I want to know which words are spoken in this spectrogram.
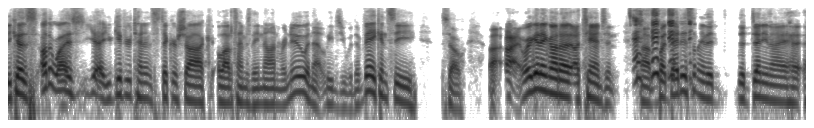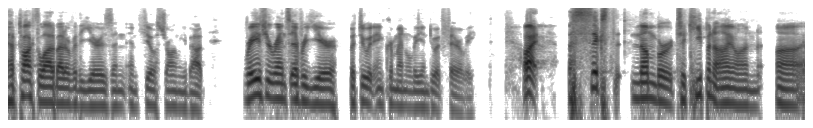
because otherwise, yeah, you give your tenants sticker shock. A lot of times they non-renew, and that leaves you with a vacancy. So, uh, all right, we're getting on a, a tangent, uh, but that is something that, that Deni and I ha- have talked a lot about over the years and, and feel strongly about. Raise your rents every year, but do it incrementally and do it fairly. All right, a sixth number to keep an eye on uh,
